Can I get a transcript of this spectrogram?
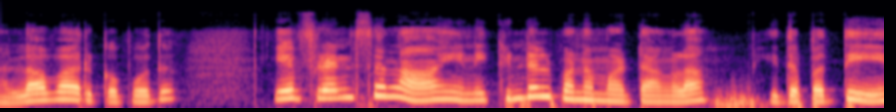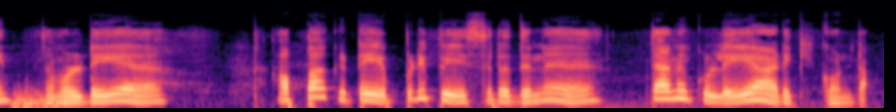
நல்லாவா இருக்க போது என் ஃப்ரெண்ட்ஸ் எல்லாம் என்னை கிண்டல் பண்ண மாட்டாங்களா? இதை பற்றி நம்மளுடைய அப்பா கிட்ட எப்படி பேசுறதுன்னு தனக்குள்ளேயே அடக்கி கொண்டான்.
